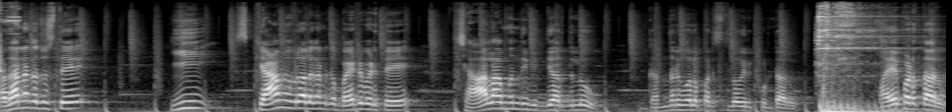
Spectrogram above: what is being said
ప్రధానంగా చూస్తే ఈ స్కామ్ వివరాలు కనుక బయట పెడితే చాలామంది విద్యార్థులు గందరగోళ పరిస్థితిలో ఇరుక్కుంటారు. భయపడతారు.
